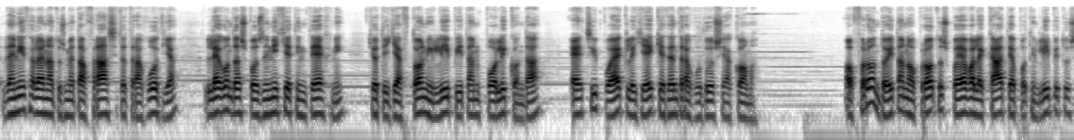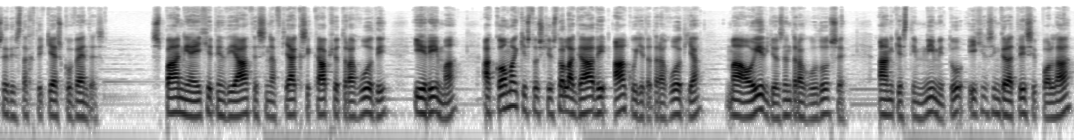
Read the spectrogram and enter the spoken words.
δεν ήθελε να τους μεταφράσει τα τραγούδια, λέγοντας πως δεν είχε την τέχνη και ότι γι' αυτόν η λύπη ήταν πολύ κοντά, έτσι που έκλαιγε και δεν τραγουδούσε ακόμα. Ο Φρόντο ήταν ο πρώτος που έβαλε κάτι από την λύπη του σε διστακτικές κουβέντες. Σπάνια είχε την διάθεση να φτιάξει κάποιο τραγούδι ή ρήμα, ακόμα και στο σχιστό λαγκάδι άκουγε τα τραγούδια, μα ο ίδιος δεν τραγουδούσε, αν και στη μνήμη του είχε συγκρατήσει πολλά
